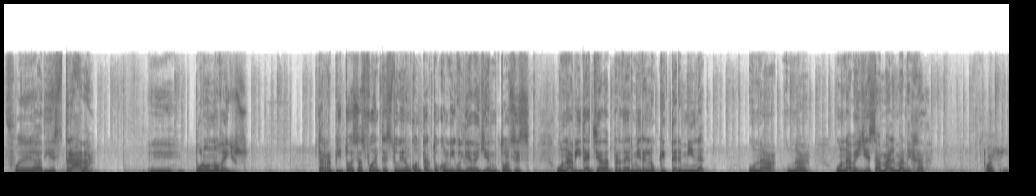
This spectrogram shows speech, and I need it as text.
fue adiestrada eh, por uno de ellos. Te repito, esas fuentes tuvieron contacto conmigo el día de ayer. Entonces, una vida echada a perder, miren lo que termina una, una, una belleza mal manejada. Pues sí,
